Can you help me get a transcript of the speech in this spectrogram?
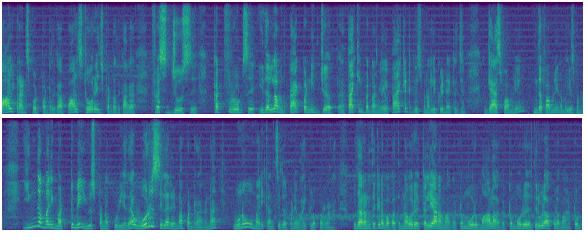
பால் டிரான்ஸ்போர்ட் பண்ணுறதுக்காக பால் ஸ்டோரேஜ் பண்ணுறதுக்காக ஃப்ரெஷ் ஜூஸு கட் ஃப்ரூட்ஸு இதெல்லாம் வந்து பேக் பண்ணி ஜ பேக்கிங் பண்ணுறாங்க இல்லையா பேக்கெட்டுக்கு யூஸ் பண்ணுறோம் லிக்விட் நைட்ரஜன் கேஸ் ஃபார்ம்லேயும் இந்த ஃபார்ம்லேயும் நம்ம யூஸ் பண்ணுறோம் இந்த மாதிரி மட்டுமே யூஸ் பண்ணக்கூடியதை ஒரு சிலர் என்ன பண்ணுறாங்கன்னா உணவு மாதிரி கன்சிடர் பண்ணி வாய்க்குள்ளே போடுறாங்க. உதாரணத்துக்கு நம்ம பார்த்தோம்னா ஒரு கல்யாணம் ஆகட்டும் ஒரு மால் ஆகட்டும் ஒரு திருவிழா குளம் ஆகட்டும்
